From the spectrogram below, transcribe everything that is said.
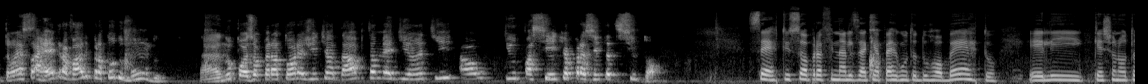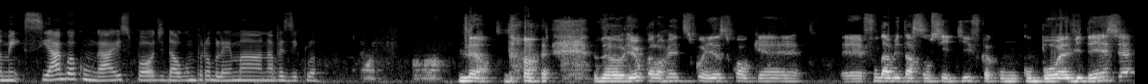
Então, essa regra vale para todo mundo. Né? No pós-operatório, a gente adapta mediante ao que o paciente apresenta de sintoma. Certo, e só para finalizar aqui a pergunta do Roberto, ele questionou também se água com gás pode dar algum problema na vesícula. Não, não, não eu pelo menos desconheço qualquer é, fundamentação científica com, com, boa evidência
